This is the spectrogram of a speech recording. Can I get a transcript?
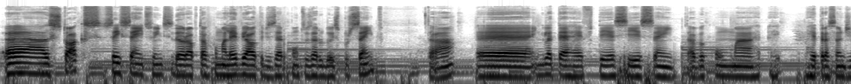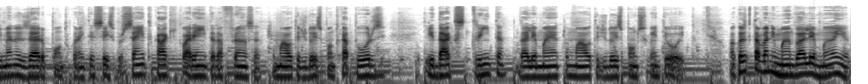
Uh, Stocks 600, o índice da Europa estava com uma leve alta de 0,02%, tá? É, Inglaterra FTSE 100 estava com uma retração de menos 0,46%, CAC 40 da França com uma alta de 2,14% e DAX 30 da Alemanha com uma alta de 2,58%. Uma coisa que estava animando a Alemanha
